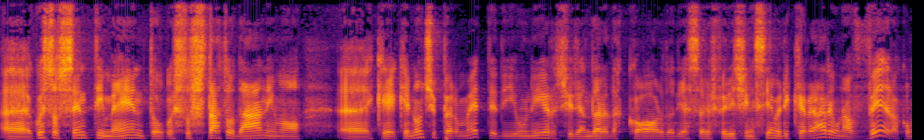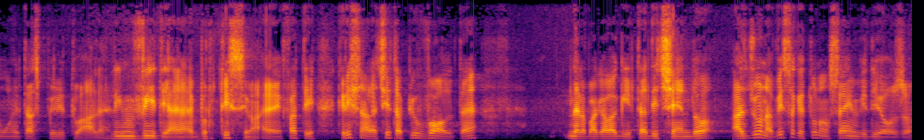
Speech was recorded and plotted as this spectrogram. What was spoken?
eh, questo sentimento, questo stato d'animo eh, che, che, non ci permette di unirci, di andare d'accordo, di essere felici insieme, di creare una vera comunità spirituale. L'invidia è bruttissima, e infatti Krishna la cita più volte nella Bhagavad Gita dicendo Arjuna, visto che tu non sei invidioso,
